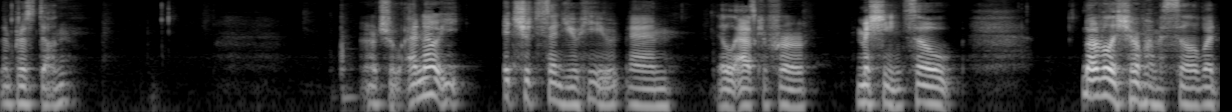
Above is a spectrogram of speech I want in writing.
Then press done. Actually, I know it should send you here and it'll ask you for machine. So not really sure by myself, but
